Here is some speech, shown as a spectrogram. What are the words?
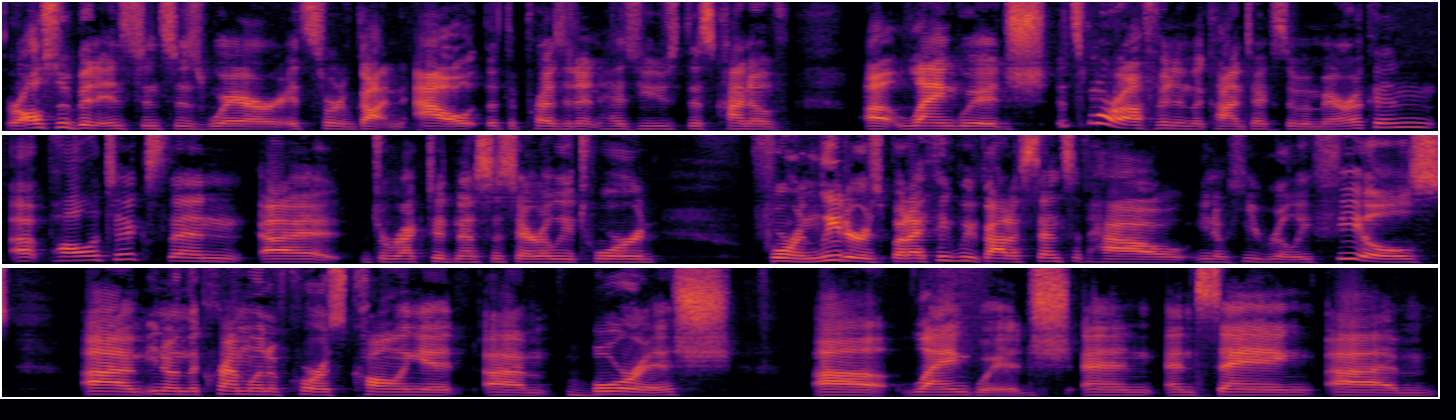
There have also been instances where it's sort of gotten out that the president has used this kind of uh, language. It's more often in the context of American uh, politics than uh, directed necessarily toward foreign leaders, but I think we've got a sense of how you know he really feels. Um, you know, in the Kremlin, of course, calling it um, boorish uh, language and and saying um,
